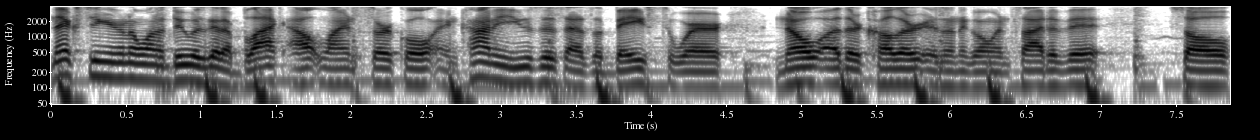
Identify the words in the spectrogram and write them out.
Next thing you're want to do is get a black outline circle and kind of use this as a base to where no other color is going to go inside of it. So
